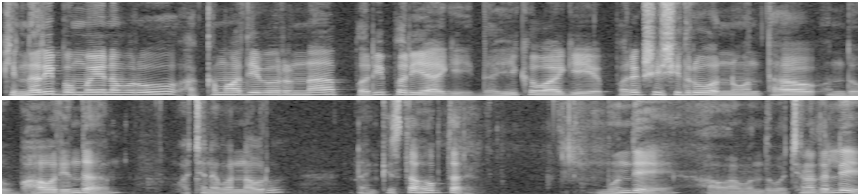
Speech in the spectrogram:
ಕಿನ್ನರಿ ಬೊಮ್ಮಯ್ಯನವರು ಅಕ್ಕಮಹಾದೇವಿಯವರನ್ನು ಪರಿಪರಿಯಾಗಿ, ದೈಹಿಕವಾಗಿ ಪರೀಕ್ಷಿಸಿದರು ಅನ್ನುವಂತಹ ಒಂದು ಭಾವದಿಂದ ವಚನವನ್ನು ಅವರು ಟಂಕಿಸ್ತಾ ಹೋಗ್ತಾರೆ. ಮುಂದೆ ಆ ಒಂದು ವಚನದಲ್ಲಿ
